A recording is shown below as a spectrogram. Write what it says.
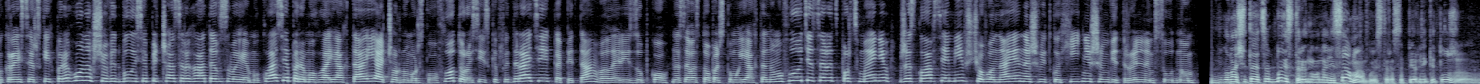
У крейсерських перегонах, що відбулися під час регати, в своєму класі перемогла яхта «Ая» Чорноморського флоту Російської Федерації капітан Валерій Зубков. На Севастопольському яхтаному флоті серед спортсменів вже склався міф, що вона є найшвидкохіднішим вітрильним судном. Она считается быстрой, но она не самая быстрая. Соперники тоже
